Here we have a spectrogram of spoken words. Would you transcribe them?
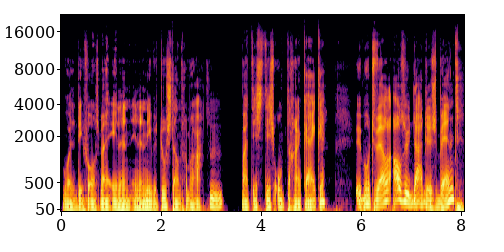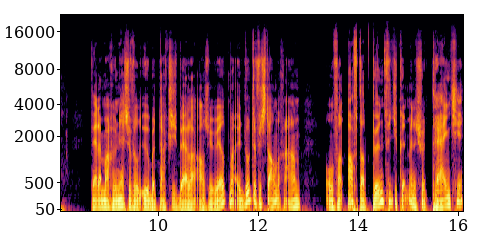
Worden die volgens mij in een, in een nieuwe toestand gebracht. Hmm. Maar het is, het is om te gaan kijken. U moet wel, als u daar dus bent. Verder mag u net zoveel uur bij taxis bellen als u wilt. Maar u doet er verstandig aan om vanaf dat punt. Want je kunt met een soort treintje.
